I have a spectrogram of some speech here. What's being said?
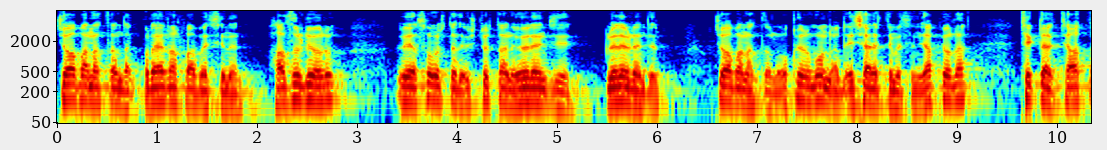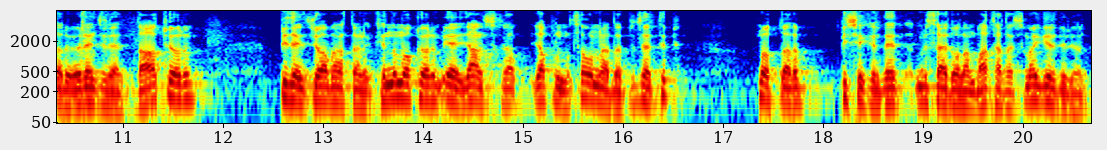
Cevap anahtarını da Braille alfabesiyle hazırlıyorum. Ve sonuçta da 3-4 tane öğrenci görevlendirip cevap anahtarını okuyorum. Onlar da işaretlemesini yapıyorlar. Tekrar kağıtları öğrencilere dağıtıyorum. Bir de cevap anahtarını kendim okuyorum. Eğer yanlışlık yap- yapılmışsa onları da düzeltip notları bir şekilde müsait olan bir arkadaşıma girdiriyorum.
